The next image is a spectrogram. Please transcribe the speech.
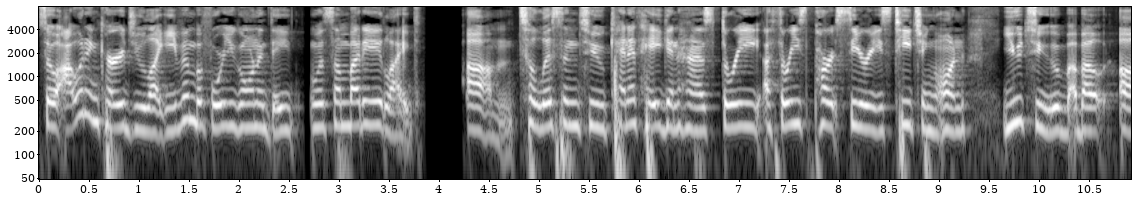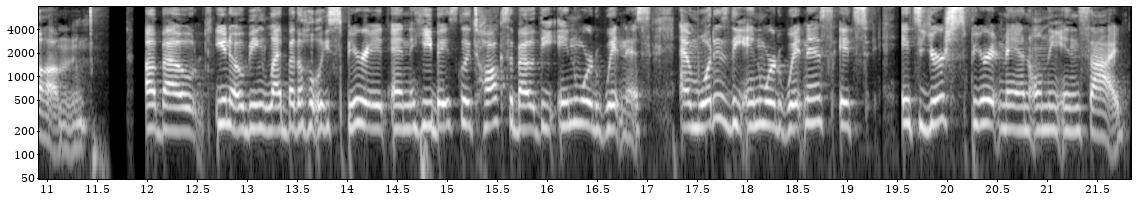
So i would encourage you like even before you go on a date with somebody like um, to listen to Kenneth Hagin has three a three part series teaching on YouTube about um, about you know being led by the Holy Spirit, and he basically talks about the inward witness. And what is the inward witness? It's it's your spirit man on the inside.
